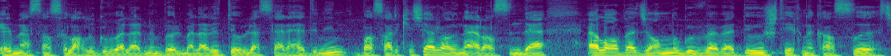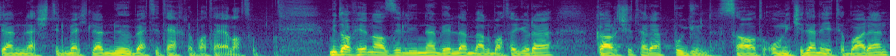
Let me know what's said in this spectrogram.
Ermənistan Silahlı Qüvvələrinin bölmələri dövlət sərhədinin Basarkeçər rayonu ərazisində əlavə canlı qüvvə və döyüş texnikası cəmləşdirməklə növbəti təxribata əl atıb. Müdafiə Nazirliyindən verilən məlumata görə qarşı tərəf bu gün saat 12-dən etibarən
